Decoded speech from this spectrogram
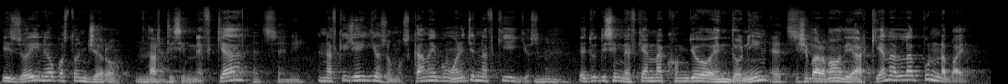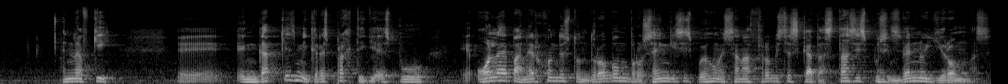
Η ζωή είναι όπως τον καιρό. Yeah. Θα έρθει συννευκιά, να βγει και ήλιος όμως. Κάμε υπομονή και να βγει ήλιος. Mm. Ε, τούτη συννευκιά να είναι πιο έντονη, έχει παραπάνω διάρκεια, αλλά πού να πάει. Ε, να βγει. Ε, εν κάποιες μικρές πρακτικές που ε, όλα επανέρχονται στον τρόπο προσέγγισης που έχουμε σαν ανθρώποι στις καταστάσεις που Έτσι. συμβαίνουν γύρω μας.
